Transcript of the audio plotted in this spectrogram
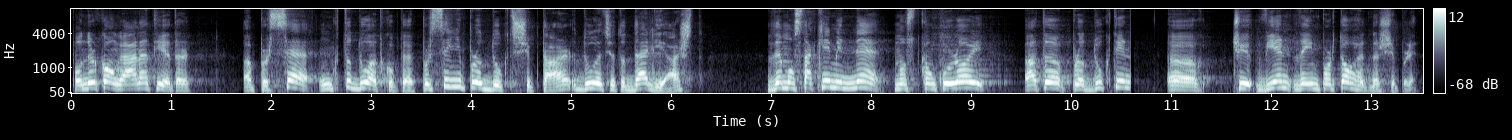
Po ndërkohë nga ana tjetër, përse unë këtë dua të kuptoj, përse një produkt shqiptar duhet që të dalë jashtë dhe mos ta kemi ne, mos të konkurojë atë produktin që vjen dhe importohet në Shqipëri.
